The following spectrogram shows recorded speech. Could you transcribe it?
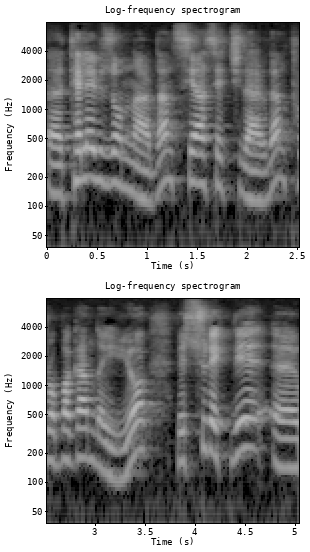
e, televizyonlardan, siyasetçilerden propaganda yiyor ve sürekli e,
